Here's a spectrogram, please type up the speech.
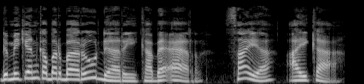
Demikian kabar baru dari KBR. Saya Aika.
